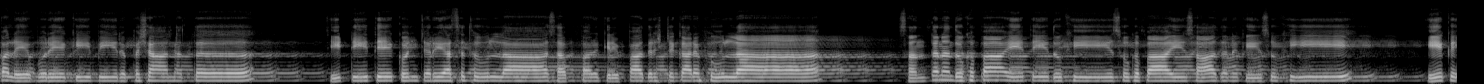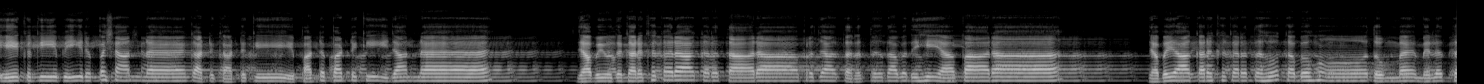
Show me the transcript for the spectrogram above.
ਭਲੇ ਬੁਰੇ ਕੀ ਪੀਰ ਪਛਾਨਤ। ਚੀਟੀ ਤੇ ਕੁੰਚਰ ਅਸ ਥੂਲਾ ਸਭ ਪਰ ਕਿਰਪਾ ਦ੍ਰਿਸ਼ਟ ਕਰ ਫੂਲਾ। ਸੰਤਨ ਦੁਖ ਪਾਏ ਤੇ ਦੁਖੀ, ਸੁਖ ਪਾਏ ਸਾਧਨ ਕੀ ਸੁਖੀ। ਏਕ ਏਕ ਕੀ ਪੀਰ ਪਛਾਨੈ, ਘਟ ਘਟ ਕੇ ਪਟ ਪਟ ਕੀ ਜਾਣੈ। ਜਬ ਉਦ ਕਰਖ ਕਰਾ ਕਰਤਾਰਾ ਪ੍ਰਜਾ ਤਰਤ ਦਬ ਦੇਹ ਆਪਾਰਾ ਜਬ ਆ ਕਰਖ ਕਰਤ ਹੋ ਕਬ ਹੋ, ਤੁਮ ਮੈਂ ਮਿਲਤ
